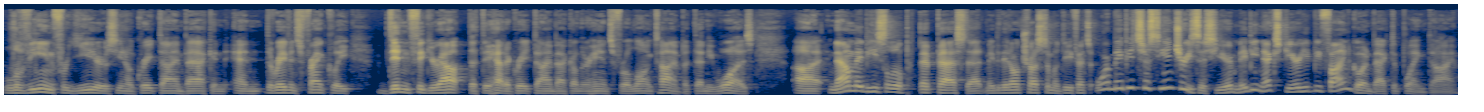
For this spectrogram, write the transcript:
Levine for years, you know, great dime back. And, and the Ravens, frankly, didn't figure out that they had a great dime back on their hands for a long time, but then he was. Uh, now maybe he's a little bit past that. Maybe they don't trust him on defense, or maybe it's just the injuries this year. Maybe next year he'd be fine going back to playing dime.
